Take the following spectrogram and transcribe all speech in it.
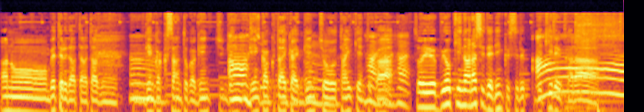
あのベテルだったら多分、幻覚さんとか幻幻覚大会、幻聴体験とか、そういう病気の話でリンクするできるから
